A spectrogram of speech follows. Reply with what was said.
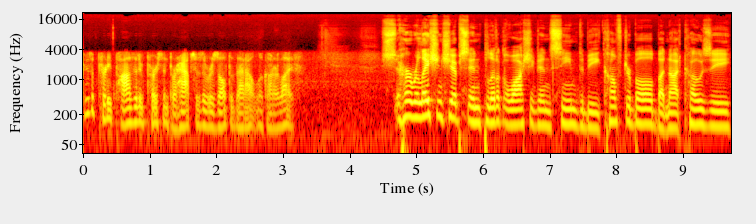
she was a pretty positive person, perhaps as a result of that outlook on her life. Her relationships in political Washington seemed to be comfortable but not cozy.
